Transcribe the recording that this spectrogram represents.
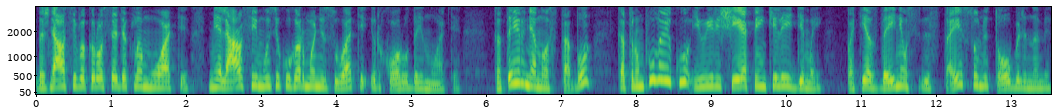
dažniausiai vakaruose deklamuoti, mieliausiai muzikų harmonizuoti ir chorų dainuoti. Tad tai ir nenuostabu, kad trumpų laikų jų ir išėję penki leidimai, paties dainiaus vis taisomi, tobulinami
